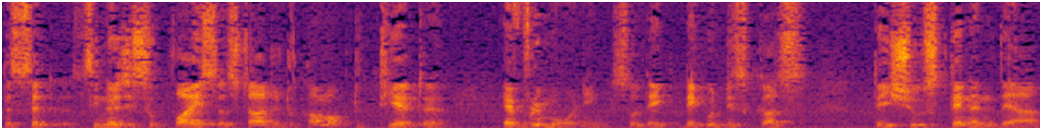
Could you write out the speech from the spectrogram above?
the synergy supervisor started to come up to theatre every morning so they, they could discuss the issues then and there.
